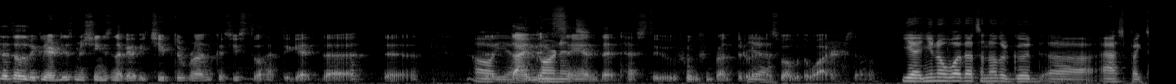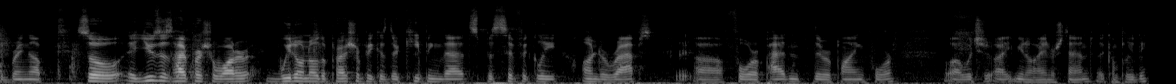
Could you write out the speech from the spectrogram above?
That doesn't be clear. This machine is not going to be cheap to run because you still have to get the the Oh the yeah, diamond garnet. sand that has to run through it Yeah. as well with the water. So Yeah, and you know what? That's another good uh, aspect to bring up. So it uses high pressure water. We don't know the pressure because they're keeping that specifically under wraps Right. uh, for a patent they're applying for, uh, which I you know I understand uh, completely.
